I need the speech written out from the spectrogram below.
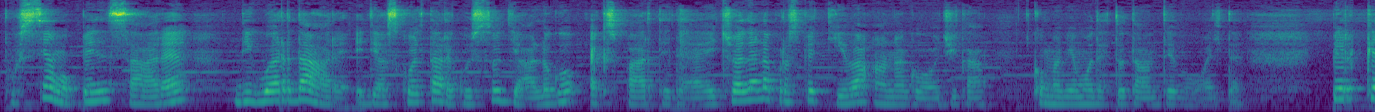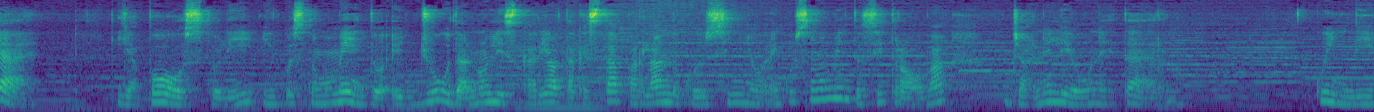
possiamo pensare di guardare e di ascoltare questo dialogo ex parte dei, cioè dalla prospettiva anagogica, come abbiamo detto tante volte. Perché gli apostoli in questo momento e Giuda, non l'Iscariota che sta parlando col Signore, in questo momento si trova già nel leone eterno. Quindi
